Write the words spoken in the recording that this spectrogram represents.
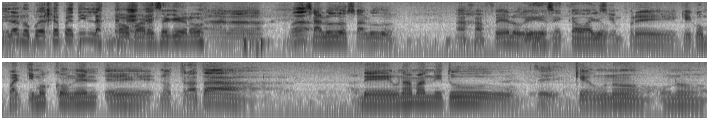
Mira, no puedes repetirla. No, parece que no. No, no, no. Bueno. Saludos, saludos a Jafelo, Sí, que ese caballo. siempre que compartimos con él eh, nos trata de una magnitud Sí. que uno, uno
